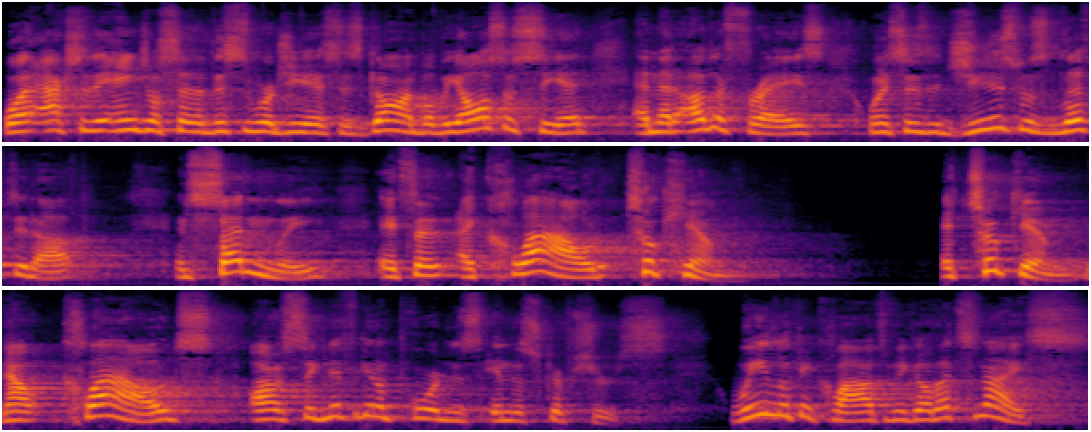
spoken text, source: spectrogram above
Well, actually, the angel said that this is where Jesus is gone, but we also see it in that other phrase when it says that Jesus was lifted up And suddenly, it says a cloud took him. It took him. Now, clouds are of significant importance in the scriptures. We look at clouds and we go, that's nice.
